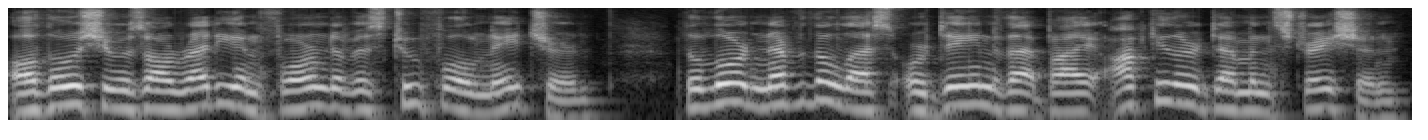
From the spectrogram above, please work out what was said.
Although she was already informed of his twofold nature, the Lord nevertheless ordained that by ocular demonstration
